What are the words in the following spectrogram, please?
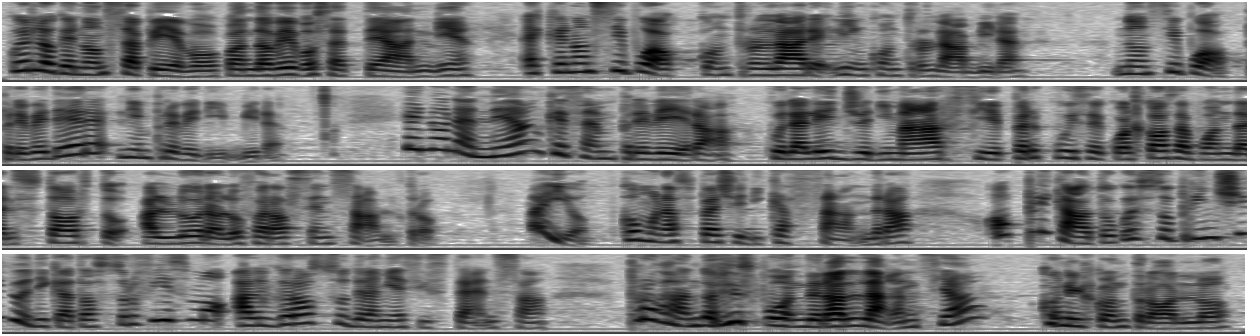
Quello che non sapevo quando avevo sette anni è che non si può controllare l'incontrollabile, non si può prevedere l'imprevedibile. E non è neanche sempre vera quella legge di Murphy per cui se qualcosa può andare storto allora lo farà senz'altro. Ma io, come una specie di Cassandra, ho applicato questo principio di catastrofismo al grosso della mia esistenza, provando a rispondere all'ansia con il controllo.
